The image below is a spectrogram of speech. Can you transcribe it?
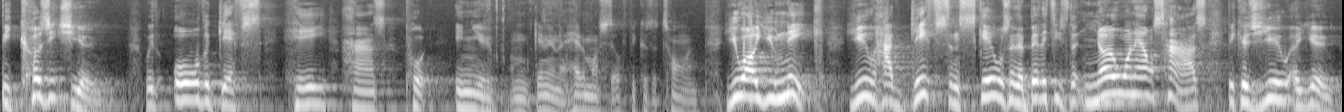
because it's you with all the gifts He has put in you. I'm getting ahead of myself because of time. You are unique. You have gifts and skills and abilities that no one else has because you are you.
